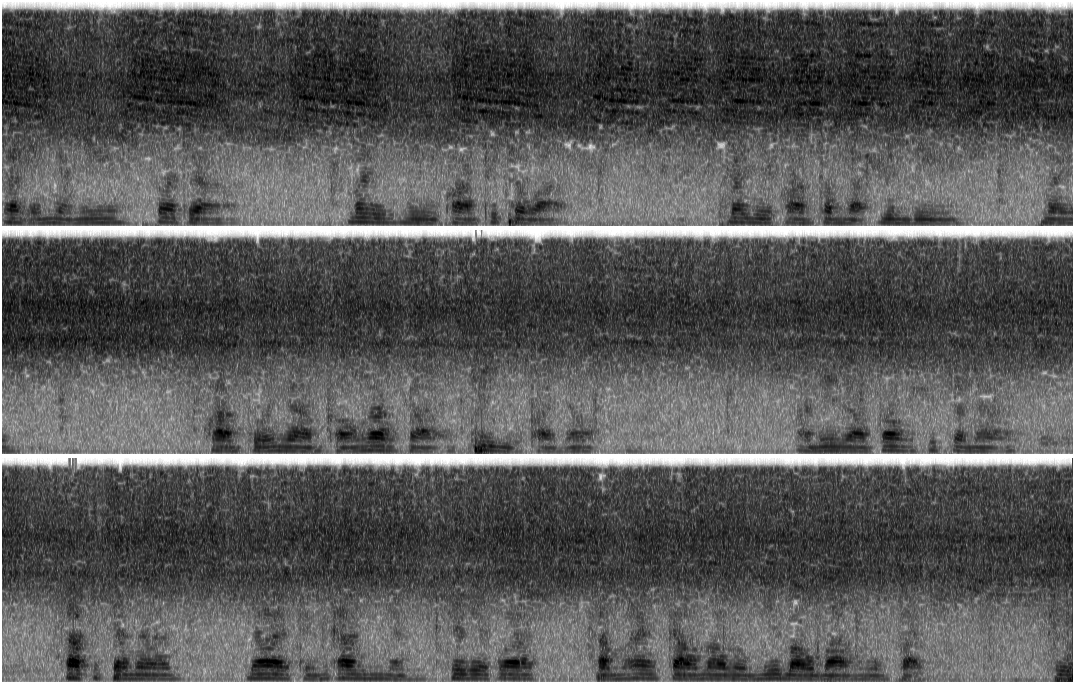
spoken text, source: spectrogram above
ถ้าเห็นอย่างนี้ก็จะ ไม่มีความพิศวาสไม่มีความกำหนัดยินดีในความสวยงามของร่างกายที่อยู่ภายนอก อันนี้เราต้องพิจารณา ถ้าพิจารณาได้ถึงขั้นหนึ่ง ที่เรียกว่าทำให้การอารมณ์นี้เบาบางลงไป คือ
